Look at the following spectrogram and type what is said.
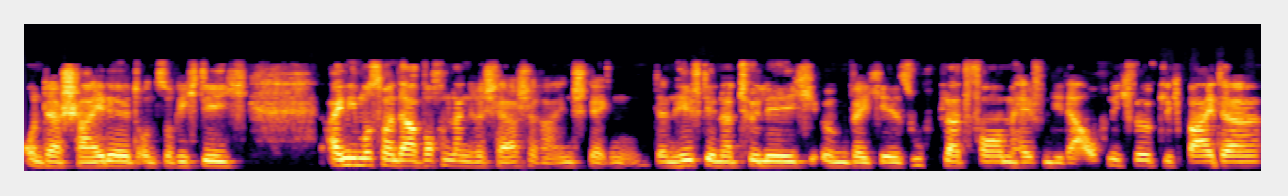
unterscheidet und so richtig eigentlich muss man da wochenlang Recherche reinstecken. Dann hilft dir natürlich irgendwelche Suchplattformen, helfen dir da auch nicht wirklich weiter.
